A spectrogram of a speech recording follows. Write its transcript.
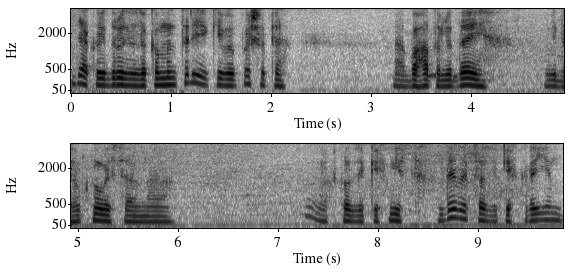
Дякую, друзі, за коментарі, які ви пишете. Е, Багато людей відгукнулися на е, хто з яких міст дивиться, з яких країн.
